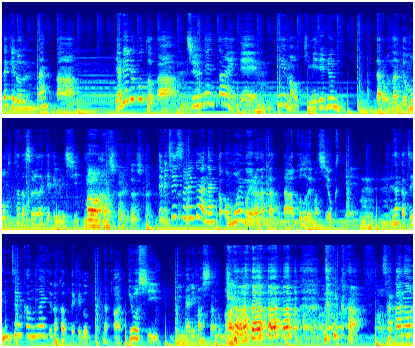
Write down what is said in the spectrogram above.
だけどなんかやれることがうん。10年単位でうん。テーマを決めれるんだろうなって思うとただそれだけで嬉しいっていうか。まあ確かに確かに。で別にそれがなんか思いもよらなかったことでもしよくて、うんうん。でなんか全然考えてなかったけどなんか漁師になりましたとか、はい。なんかうん。魚を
